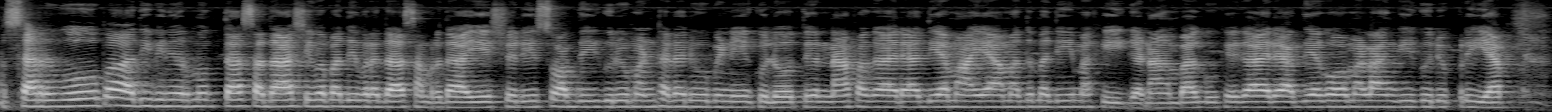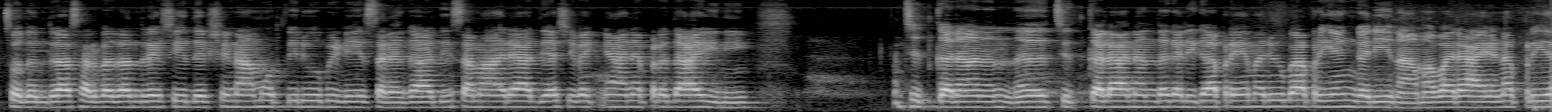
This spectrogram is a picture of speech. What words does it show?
സർവോപാധി വിനിർമുക്ത സദാശിവ പതിവ്രത സമ്പ്രദായേശ്വരി സ്വാബ്ദി ഗുരുമണ്ഡലരൂപിണി കുലോത്തീർണാഭകാരാധ്യ മായ മധുമതി മഹി ഗണാംബ ഗുഹ്യകാരാധ്യ കോമളാംഗി ഗുരുപ്രിയ സ്വതന്ത്ര സർവതന്ത്രേശി ദക്ഷിണാമൂർത്തി രൂപിണി സനകാദി സമാരാധ്യ ശിവജ്ഞാനപ്രദായിനി ചിത്കലാനന്ദ ചിത്കലാനന്ദകലിക പ്രേമരൂപ പ്രിയങ്കരി നാമപരായണ പ്രിയ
